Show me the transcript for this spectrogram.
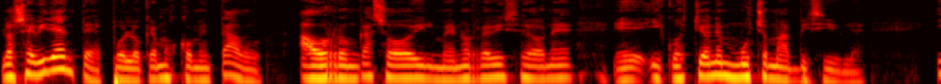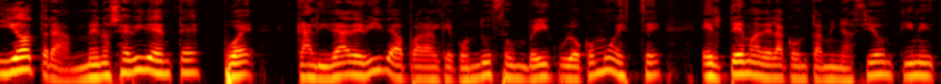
Los evidentes, pues lo que hemos comentado, ahorro en gasoil, menos revisiones eh, y cuestiones mucho más visibles y otras menos evidentes, pues calidad de vida para el que conduce un vehículo como este, el tema de la contaminación tiene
